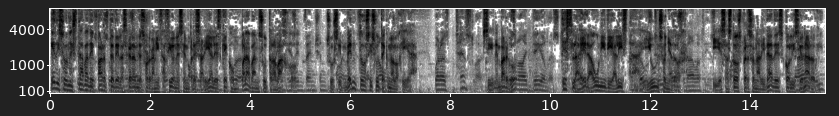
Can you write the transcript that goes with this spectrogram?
Edison estaba de parte de las grandes organizaciones empresariales que compraban su trabajo, sus inventos y su tecnología. Sin embargo, Tesla era un idealista y un soñador. Y esas dos personalidades colisionaron.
